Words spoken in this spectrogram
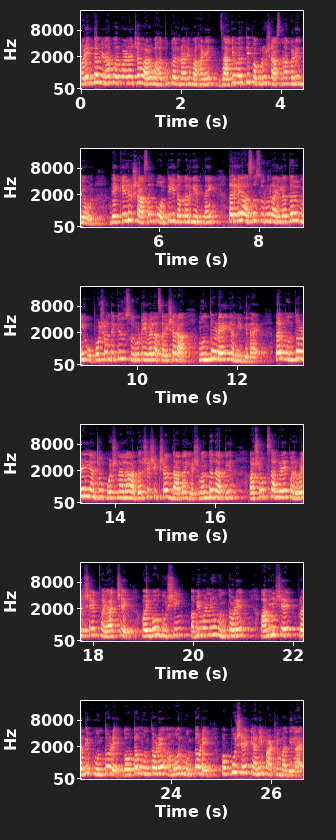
अनेकदा विनापरवानाच्या वाळू वाहतूक करणारी वाहने जागेवरती पकडून शासनाकडे देऊन देखील शासन कोणतीही दखल घेत नाही. तर हे असं सुरू राहिलं तर मी उपोषण देखील सुरू ठेवेल असा इशारा मुंतोडे यांनी दिलाय. तर मुंतोडे यांच्या उपोषणाला आदर्श शिक्षक दादा यशवंत दातील अशोक सांगळे परवेज शेख फयाज शेख वैभव दुशिंग अभिमन्यू मुंतोडे अमीन शेख प्रदीप मुंतोडे गौतम मुंतोडे अमोल मुंतोडे पप्पू शेख यांनी पाठिंबा दिलाय.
